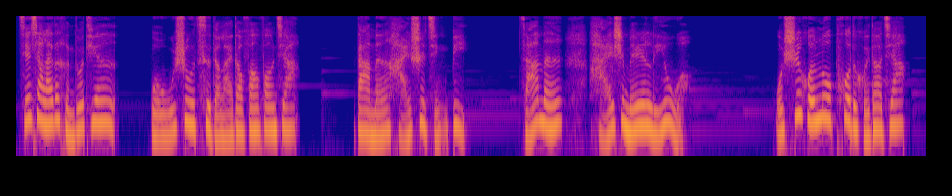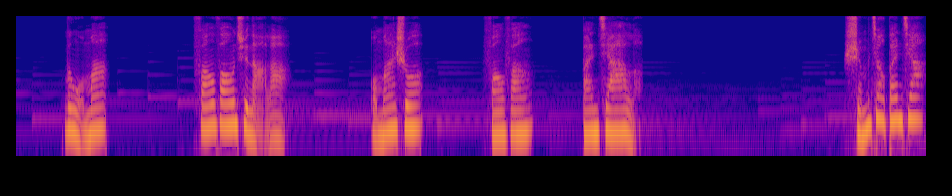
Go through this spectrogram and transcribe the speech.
接下来的很多天，我无数次的来到芳芳家，大门还是紧闭，砸门还是没人理我。我失魂落魄的回到家，问我妈：“芳芳去哪了？”我妈说：“芳芳搬家了。”什么叫搬家？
